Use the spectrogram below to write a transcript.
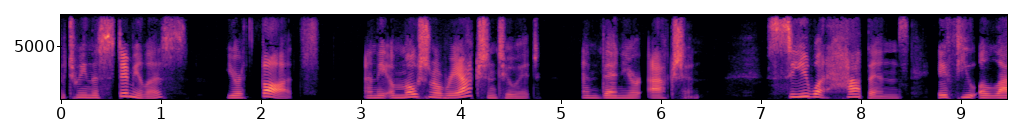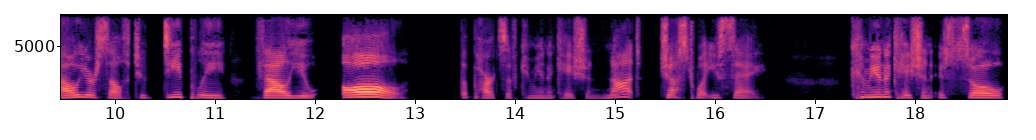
between the stimulus, your thoughts, and the emotional reaction to it, and then your action. See what happens if you allow yourself to deeply value all the parts of communication, not just what you say. Communication is so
